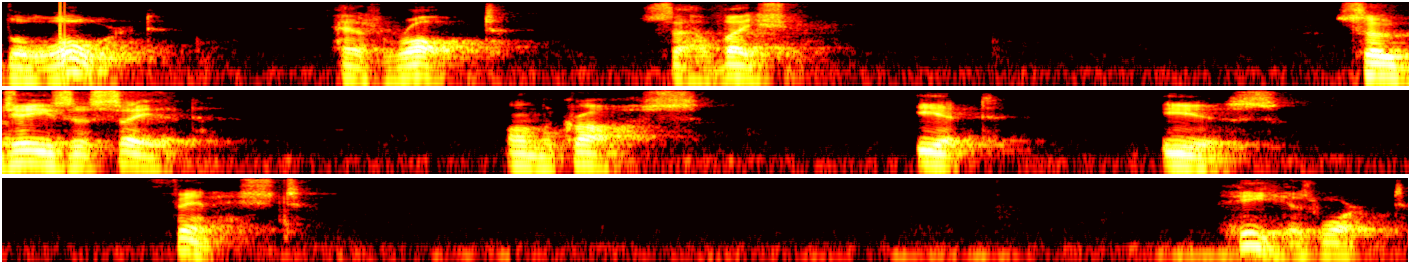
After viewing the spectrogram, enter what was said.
The Lord has wrought salvation. So Jesus said on the cross, It is finished. He has worked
